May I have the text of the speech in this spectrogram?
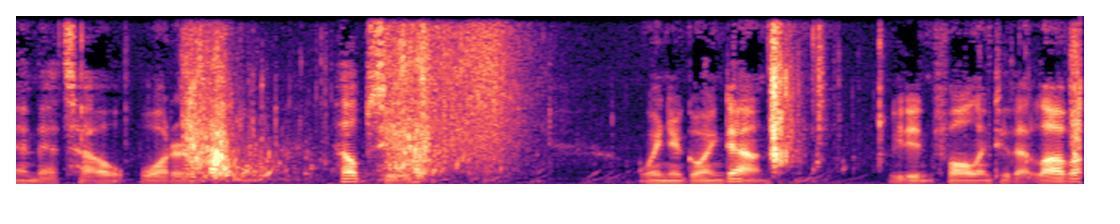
And that's how water helps you when you're going down. We didn't fall into that lava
